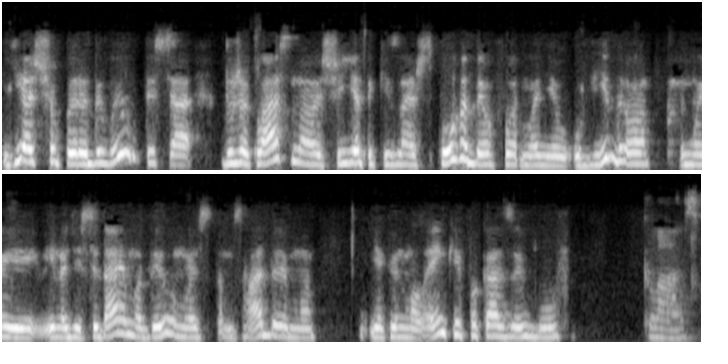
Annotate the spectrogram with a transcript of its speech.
є що передивитися. Дуже класно, що є такі, знаєш, спогади оформлені у відео. Ми іноді сідаємо, дивимося, там згадуємо, як він маленький показує був. Клас.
